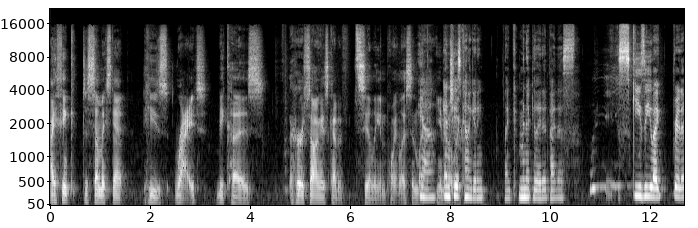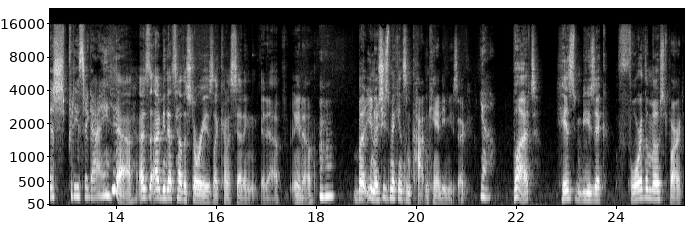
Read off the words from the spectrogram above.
I think to some extent he's right because her song is kind of silly and pointless and like yeah. you know and she's like- kind of getting like manipulated by this skeezy like British producer guy. Yeah, as I mean, that's how the story is like kind of setting it up, you know. Mm-hmm. But you know, she's making some cotton candy music. Yeah. But his music, for the most part,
